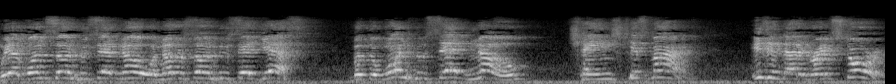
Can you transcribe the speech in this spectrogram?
We had one son who said no, another son who said yes. But the one who said no changed his mind. Isn't that a great story?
